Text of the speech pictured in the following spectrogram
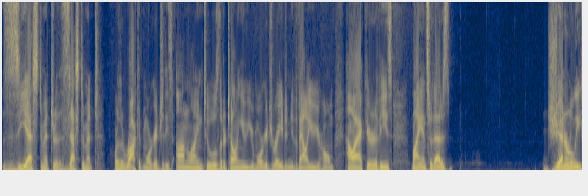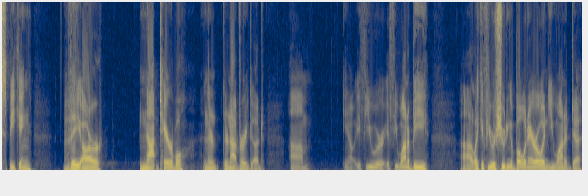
estimate or the Zestimate or the Rocket Mortgage, these online tools that are telling you your mortgage rate and the value of your home. How accurate are these? My answer to that is generally speaking, they are not terrible and they're they're not very good. Um, you know, if you were if you want to be uh, like if you were shooting a bow and arrow and you wanted to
